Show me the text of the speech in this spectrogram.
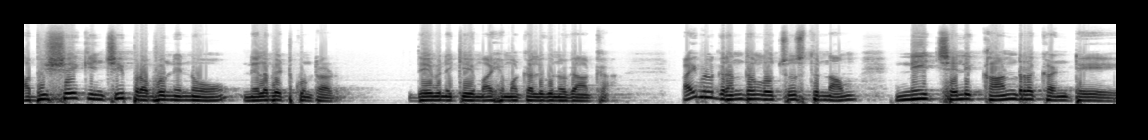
అభిషేకించి ప్రభు నిన్ను నిలబెట్టుకుంటాడు. దేవునికి మహిమ కలుగునుగాక. బైబిల్ గ్రంథంలో చూస్తున్నాం నీ చెలి కాండ్ర కంటే.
